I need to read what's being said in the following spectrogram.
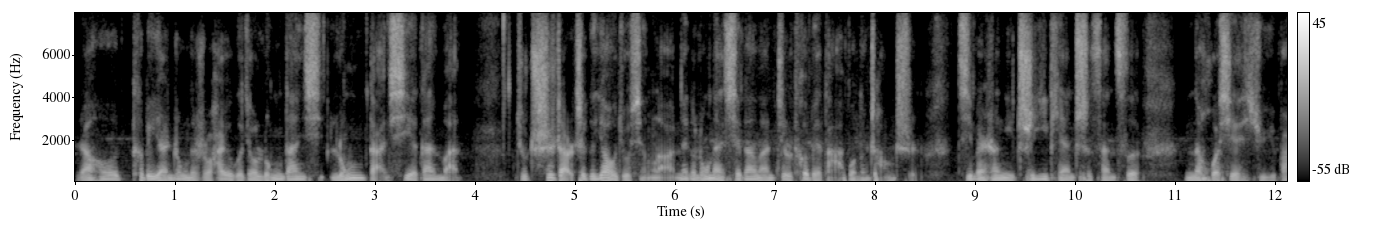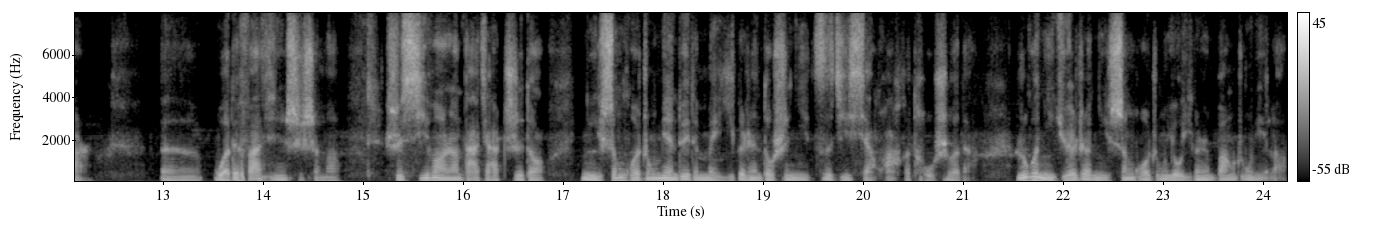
然后特别严重的时候还有个叫龙胆泻龙胆泻肝丸，就吃点这个药就行了。那个龙胆泻肝丸劲儿特别大，不能常吃，基本上你吃一天吃三次，你的火泄下去一半儿。嗯，我的发心是什么？是希望让大家知道，你生活中面对的每一个人都是你自己显化和投射的。如果你觉着你生活中有一个人帮助你了，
